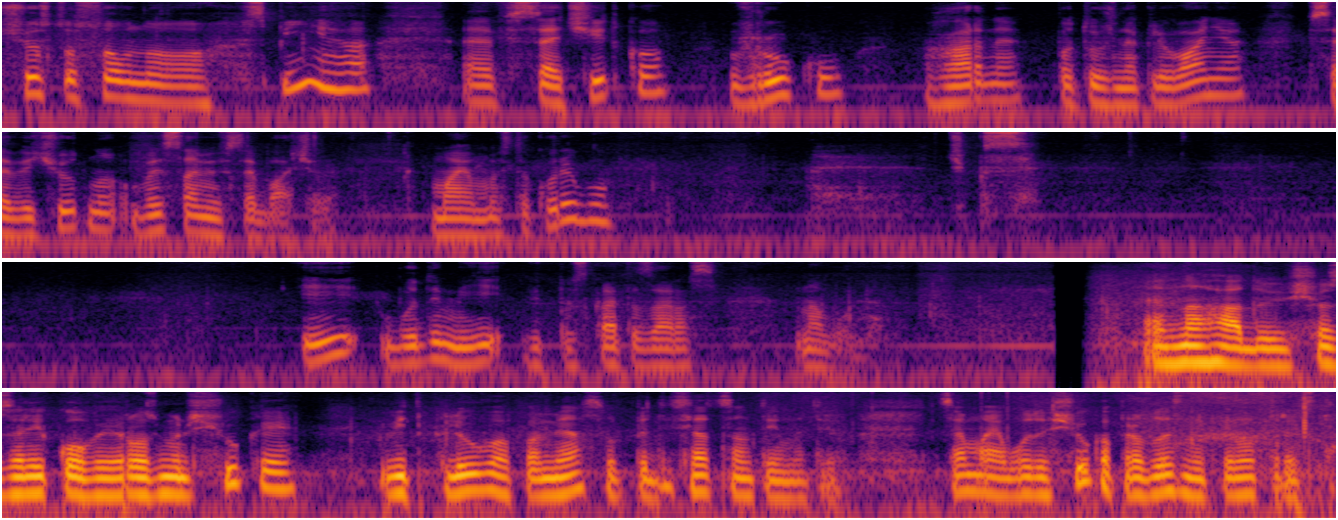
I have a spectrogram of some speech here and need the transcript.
Що стосовно спінінга, е, все чітко, в руку, гарне, потужне клювання, все відчутно, ви самі все бачили. Маємо ось таку рибу. Чикс. І будемо її відпускати зараз на воду. Нагадую, що заліковий розмір щуки від клюва по м'ясу 50 см. Це має бути щука приблизно кіло 300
